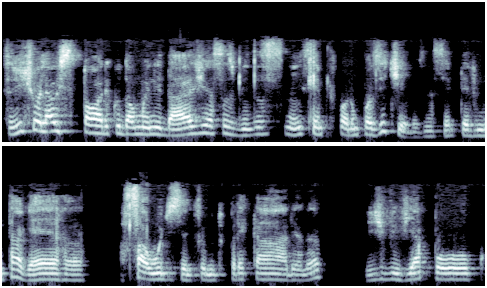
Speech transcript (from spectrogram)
Se a gente olhar o histórico da humanidade, essas vidas nem sempre foram positivas, né? Sempre teve muita guerra, a saúde sempre foi muito precária, né? A gente vivia pouco.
